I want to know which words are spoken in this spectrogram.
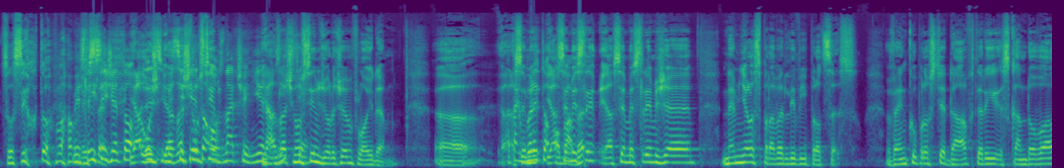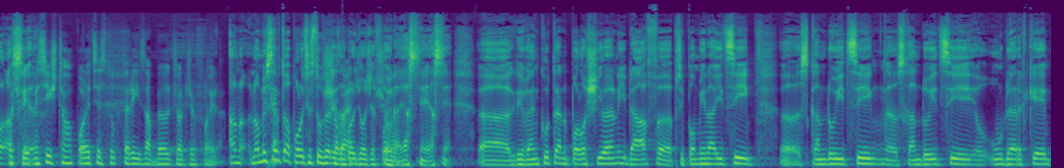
co si o tom mám Myslíš myslet? si, že to, já už, já myslíš, že je to tím, označení Já začnu s tím Georgem Floydem. Uh, já, A tak si, byly to já, oba, si myslím, já si myslím, že neměl spravedlivý proces venku prostě dáv, který skandoval. Počkej, asi... myslíš toho policistu, který zabil George Floyda? Ano, no myslím ja. toho policistu, který Šoven. zabil George Floyda, Šoven. jasně, jasně. Eh, kdy venku ten pološílený dáv, eh, připomínající, eh, skandující, skandující úderky,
